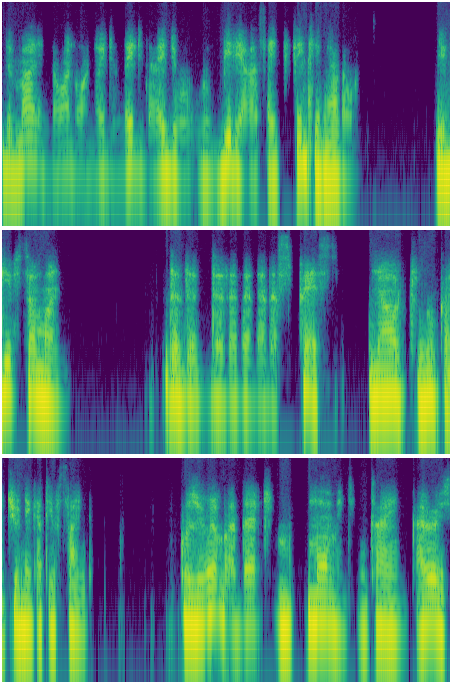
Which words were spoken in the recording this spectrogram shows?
the man is the one who annoyed the lady, the lady will be the other side thinking otherwise. You give someone the, the, the, the, the, space now to look at your negative side because remember that moment in time, I always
